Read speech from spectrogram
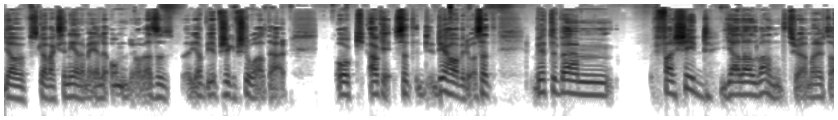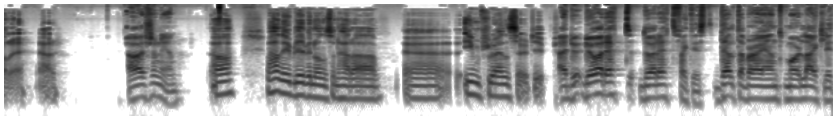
jag ska vaccinera mig. Eller om, alltså, jag, jag försöker förstå allt det här. Och okay, så det har vi då. Så att, vet du vem Farshid Jalalvand, tror jag man uttalar det, är? Ja, jag känner igen. Ja, men han har ju blivit någon sån här uh, influencer typ. Du, du, har rätt, du har rätt faktiskt. Delta variant more likely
